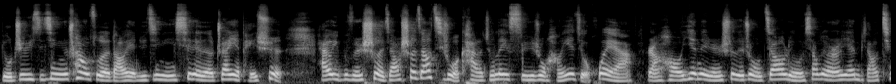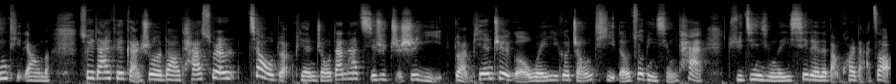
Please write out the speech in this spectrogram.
有志于去进行创作的导演去进行一系列的专业培训，还有一部分社交，社交其实我看了就类似于这种行业酒会会啊，然后业内人士的这种交流，相对而言比较轻体量的，所以大家可以感受得到，它虽然叫短片周，但它其实只是以短片这个为一个整体的作品形态去进行的一系列的板块打造，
